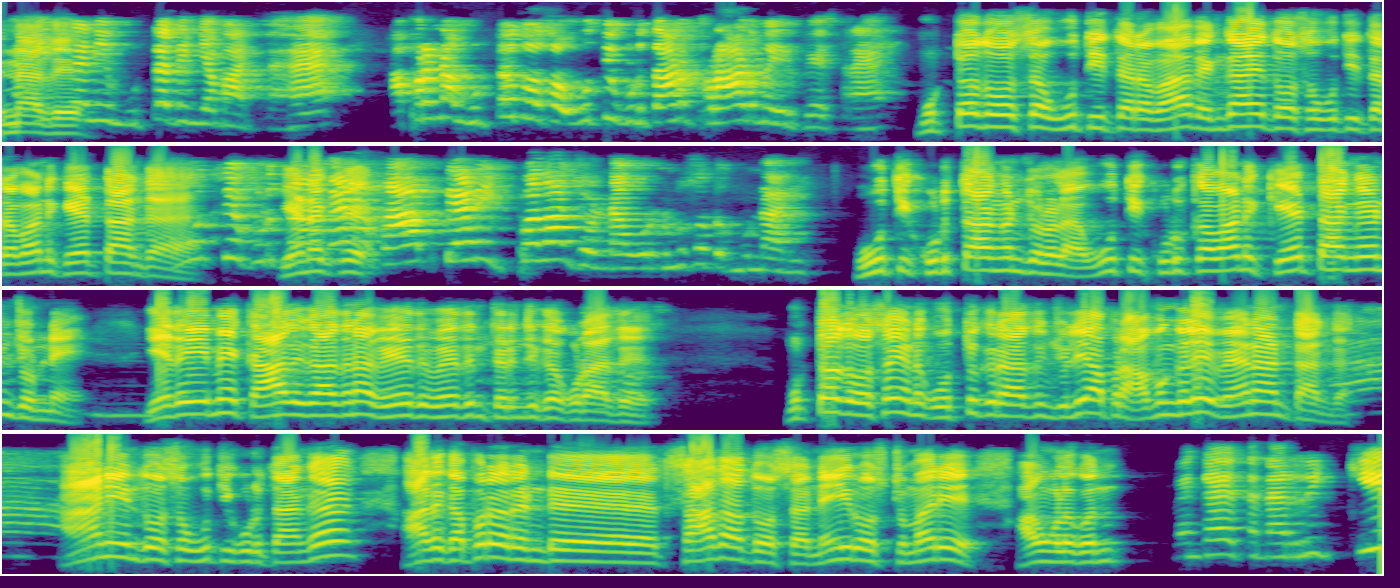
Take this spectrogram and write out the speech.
என்னது? முட்டை திங்க மாட்ட. அப்புறம் நான் முட்டை தோசை ஊத்தி கொடுத்தாலும் ஃப்ராடு மயிர் பேசுறேன். முட்டை தோசை ஊற்றி தரவா? வெங்காய தோசை ஊற்றி தரவான்னு கேட்டாங்க. ஊத்தி எனக்கு- சாப்பிட்டேன்னு இப்பதான் சொன்னேன் ஒரு நிமிஷத்துக்கு முன்னாடி. ஊற்றி கொடுத்தாங்கன்னு சொல்லலை ஊற்றி கொடுக்கவான்னு கேட்டாங்கன்னு சொன்னேன். எதையுமே காது காதுனா வேது வேதுன்னு தெரிஞ்சுக்க கூடாது. முட்டை தோசை எனக்கு ஒத்துக்கிறாதுன்னு சொல்லி அப்புறம் அவங்களே வேணான்ட்டாங்க. ஆனியன் தோசை ஊற்றி கொடுத்தாங்க. அதுக்கப்புறம் ரெண்டு சாதா தோசை நெய் ரோஸ்ட் மாதிரி அவங்களுக்கு வந்து வெங்காயத்தை நறுக்கி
